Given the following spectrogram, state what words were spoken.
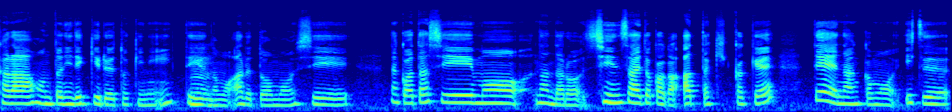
から、本当にできる時にっていうのもあると思うし、なんか私もなんだろう震災とかがあったきっかけでなんかもういつ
